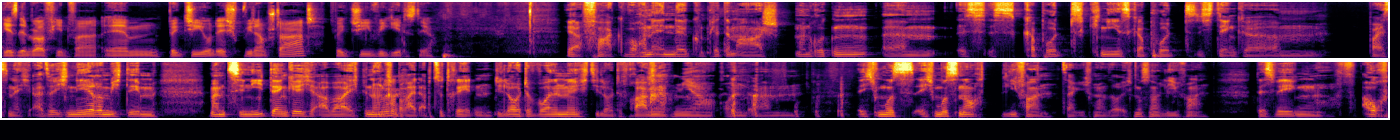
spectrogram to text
Hier sind wir auf jeden Fall. Ähm, Big G und ich wieder am Start. Big G, wie geht es dir? Ja, fuck, Wochenende komplett im Arsch. Mein Rücken ähm, ist, ist kaputt, Knie ist kaputt. Ich denke, ähm, weiß nicht. Also ich nähere mich dem meinem Zenit, denke ich, aber ich bin noch nicht bereit abzutreten. Die Leute wollen mich, die Leute fragen nach mir und ähm, ich muss, ich muss noch liefern, sage ich mal so. Ich muss noch liefern. Deswegen auch,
